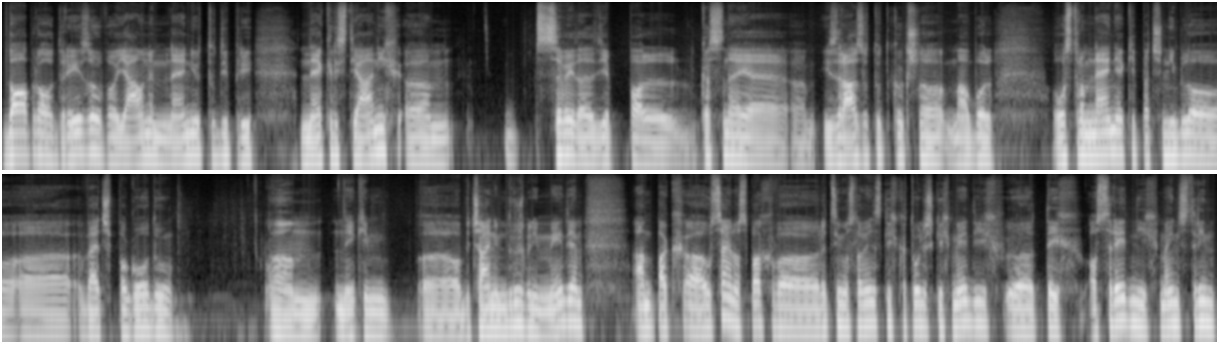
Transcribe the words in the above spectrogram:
dobro odrezal v javnem mnenju, tudi pri nekristijanih. Um, seveda je pa kasneje um, izrazil tudi kakšno malo bolj ostro mnenje, ki pač ni bilo uh, več pogodu um, nekim uh, običajnim družbenim medijem, ampak uh, vseeno, sploh v recimo slovenskih katoliških medijih, uh, teh osrednjih, mainstream,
